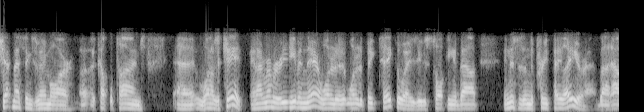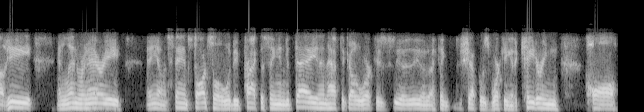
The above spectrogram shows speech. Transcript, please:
Shep Messing's memoir a, a couple times when I was a kid, and I remember even there one of the one of the big takeaways he was talking about, and this is in the pre-Pele era, about how he and Len Ranieri – and, you know, Stan Startzell would be practicing in the day and then have to go work as, you know, I think Shep was working at a catering hall.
